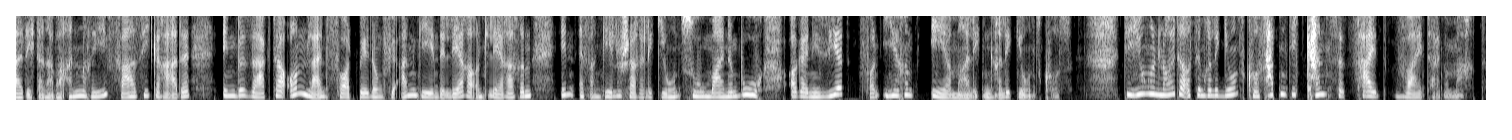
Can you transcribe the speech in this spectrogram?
Als ich dann aber anrief, war sie gerade in besagter Online-Fortbildung für angehende Lehrer und Lehrerinnen in evangelischer Religion zu meinem Buch, organisiert von ihrem ehemaligen Religionskurs. Die jungen Leute aus dem Religionskurs hatten die ganze Zeit weitergemacht.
